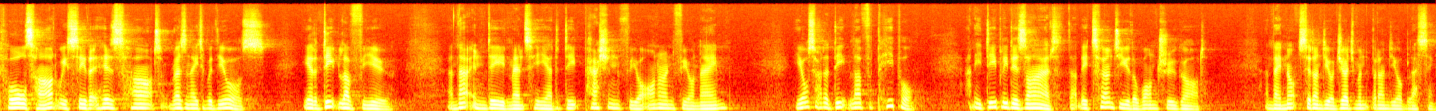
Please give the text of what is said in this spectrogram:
Paul's heart, we see that his heart resonated with yours. He had a deep love for you, and that indeed meant he had a deep passion for your honor and for your name. He also had a deep love for people, and he deeply desired that they turn to you, the one true God, and they not sit under your judgment, but under your blessing.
